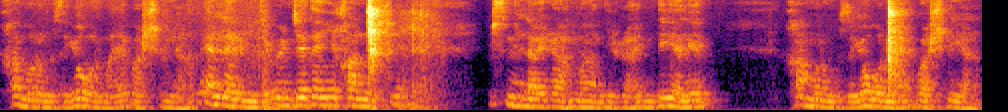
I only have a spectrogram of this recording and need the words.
Hamurumuzu yoğurmaya başlayalım. Ellerimi de önceden yıkanmışım. Bismillahirrahmanirrahim diyelim. Hamurumuzu yoğurmaya başlayalım.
